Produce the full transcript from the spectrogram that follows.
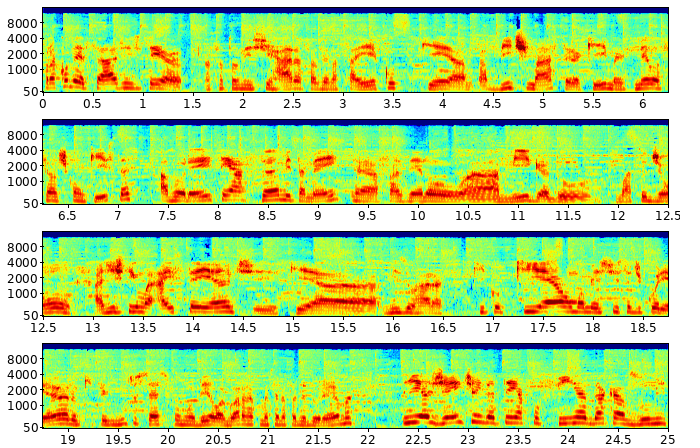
pra começar, a gente tem a, a Satomi Shihara fazendo a Saeko, que é a, a Beatmaster aqui, mas melancia de conquista. Adorei. Tem a Sami também, é, fazendo a amiga do, do Matsujon. A gente tem uma, a estreante, que é a Mizuhara Kiko, que é uma mestiça de coreano, que fez muito sucesso como modelo, agora tá começando a fazer dorama. E a gente ainda tem a fofinha da Kazumi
